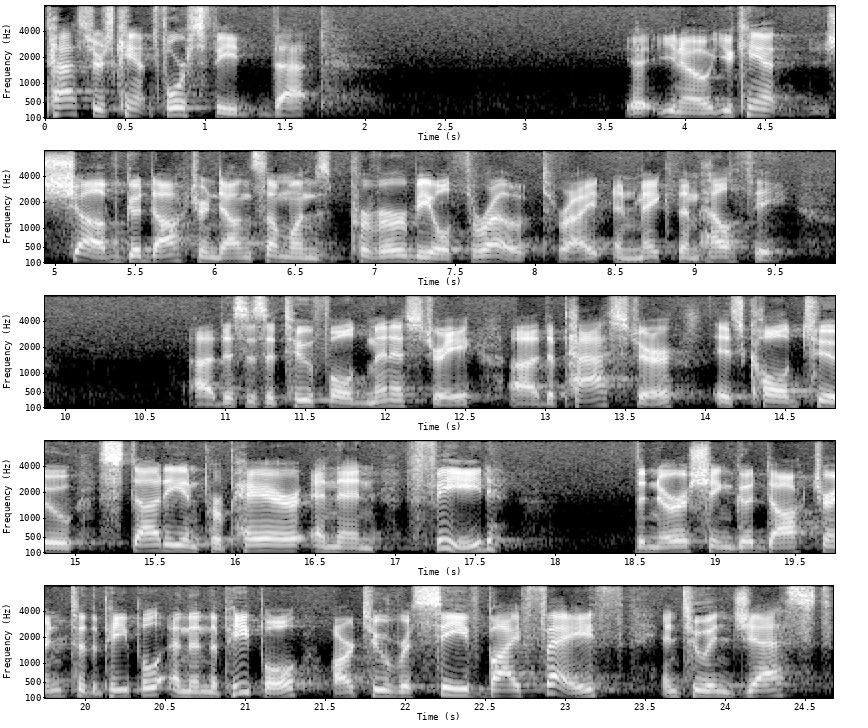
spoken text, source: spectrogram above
pastors can't force feed that. You know, you can't shove good doctrine down someone's proverbial throat, right, and make them healthy. Uh, this is a twofold ministry. Uh, the pastor is called to study and prepare and then feed the nourishing good doctrine to the people, and then the people are to receive by faith and to ingest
